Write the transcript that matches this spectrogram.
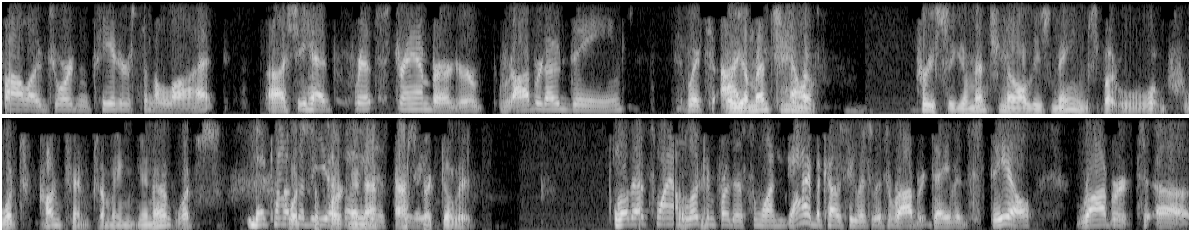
follow Jordan Peterson a lot. Uh, she had Fritz Strandberger, Robert O. Dean, which well, I you're mentioning helped. Theresa. You're mentioning all these names, but what, what content? I mean, you know, what's what's of the pertinent history. aspect of it? Well, that's why I'm Okay. looking for this one guy because he was with Robert David Steele. Robert, uh,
